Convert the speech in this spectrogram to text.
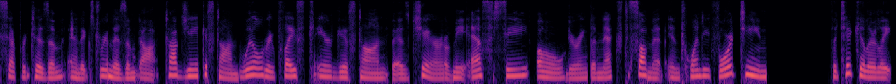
separatism and extremism. Tajikistan will replace Kyrgyzstan as chair of the SCO during the next summit in 2014. Particularly,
